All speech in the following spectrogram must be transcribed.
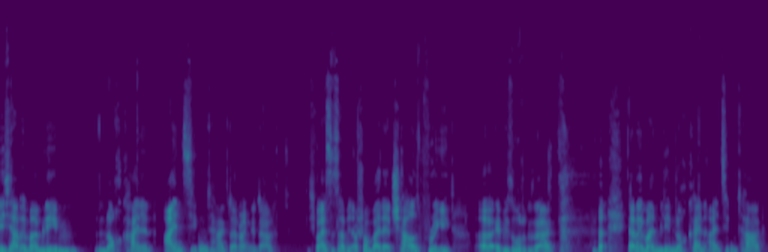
Ich habe in meinem Leben noch keinen einzigen Tag daran gedacht. Ich weiß, das habe ich auch schon bei der Child-Free-Episode äh, gesagt. Ich habe in meinem Leben noch keinen einzigen Tag daran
